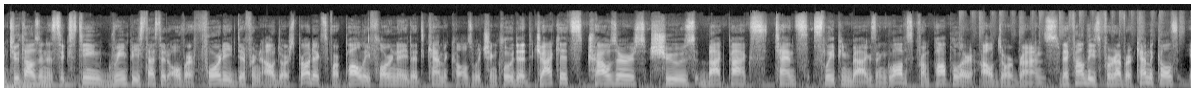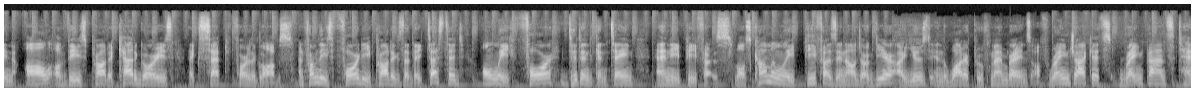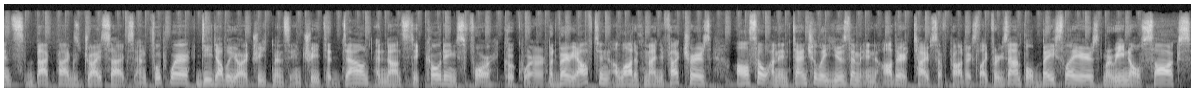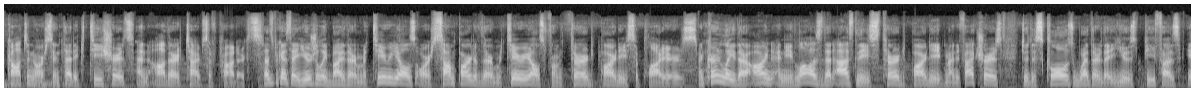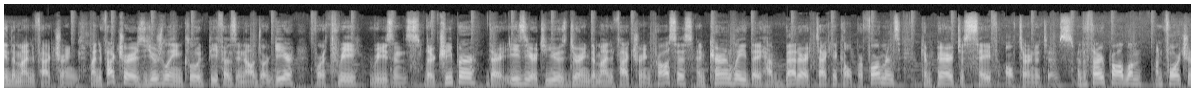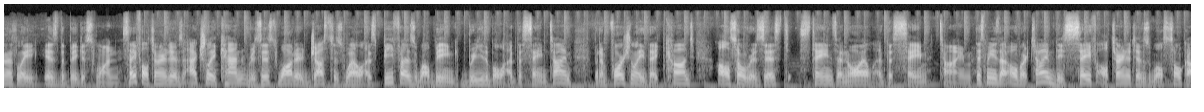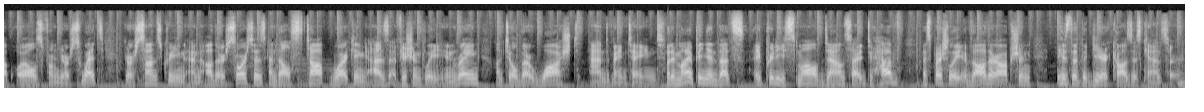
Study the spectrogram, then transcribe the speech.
In 2016, Greenpeace tested over 40 different outdoors products for polyfluorinated chemicals, which included jackets, trousers, shoes, backpacks, tents, sleeping bags, and gloves from popular outdoor brands. They found these forever chemicals in all of these product categories except for the gloves. And from these 40 products that they tested, only four didn't contain any PFAS. Most commonly, PFAS in outdoor gear are used in the waterproof membranes of rain jackets, rain pants, tents, backpacks, dry sacks, and footwear, DWR treatments in treated down, and non-stick coatings for cookware. But very often, a lot of manufacturers also unintentionally use them in other types of products, like for example, base layers, merino socks, cotton or synthetic t-shirts, and other types of products. That's because they usually buy their materials or some part of their materials from third-party suppliers. And currently there aren't any laws that ask these third-party manufacturers to disclose whether they used PFAS in the manufacturing. Manufacturers usually include PFAS in outdoor gear for three reasons. They're cheaper, they're easier to use during the manufacturing process, and currently they have better technical performance compared to safe alternatives. And the third problem, unfortunately, is the biggest one. Safe alternatives actually can resist water just as well as PFAS while being breathable at the same time, but unfortunately they can't also resist stains and oil at the same time. This means that over time, these safe alternatives will soak up oils from your sweat, your sunscreen, and other sources, and they'll stop working as efficiently in rain until they're washed and maintained. But in my opinion, that's a pretty small downside to have, especially if the other option is that the gear causes cancer.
